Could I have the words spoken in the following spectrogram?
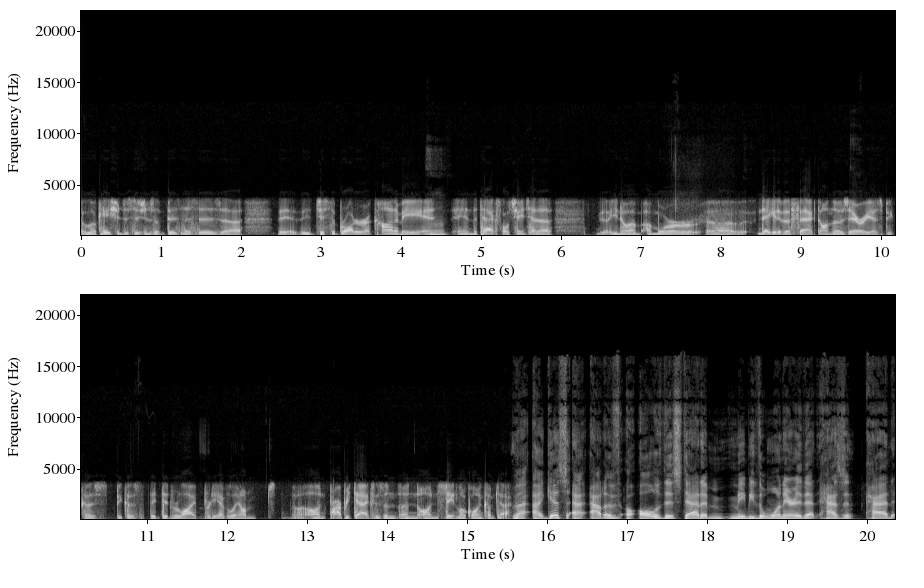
location decisions of businesses, uh, the, the, just the broader economy, and mm. and the tax law change had a you know a, a more uh, negative effect on those areas because because they did rely pretty heavily on uh, on property taxes and, and, on state and local income tax. I guess out of all of this data, maybe the one area that hasn't had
